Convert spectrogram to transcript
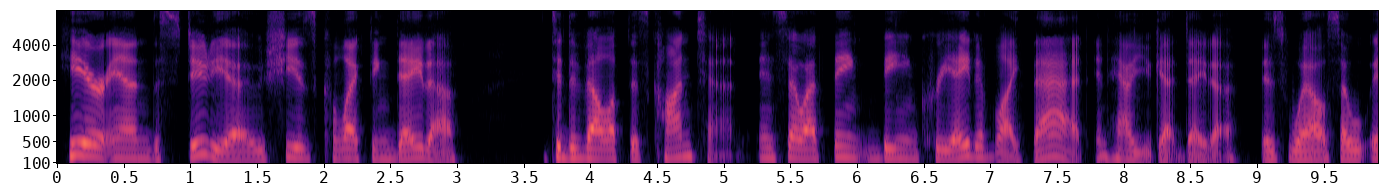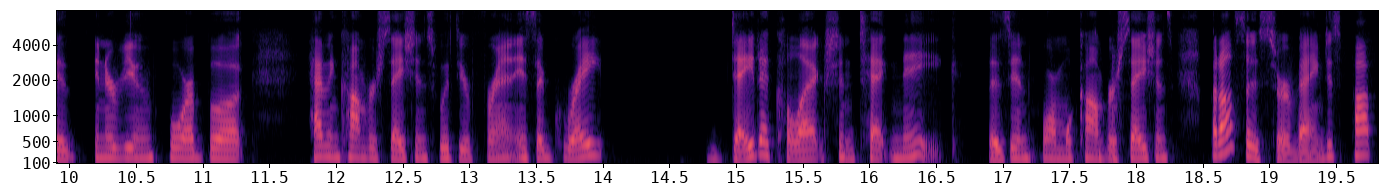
here in the studio, she is collecting data to develop this content. And so I think being creative like that and how you get data as well. So interviewing for a book, having conversations with your friend is a great data collection technique, those informal conversations, but also surveying, just pop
